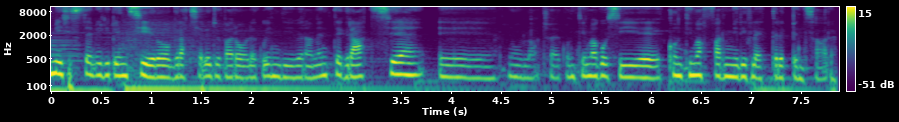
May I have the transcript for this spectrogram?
i miei sistemi di pensiero grazie alle tue parole, quindi veramente grazie e nulla, cioè continua così e continua a farmi riflettere e pensare.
